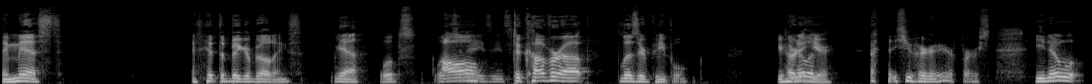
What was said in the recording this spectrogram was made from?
They missed and hit the bigger buildings. Yeah. Whoops. Whoops all daisies. to cover up lizard people. You heard know it what- here. you heard it here first. You know,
